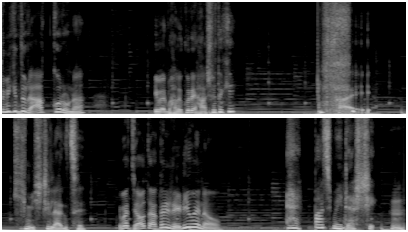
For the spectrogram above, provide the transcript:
তুমি কিন্তু রাগ করো না। এবার ভালো করে হাসো দেখি। হায়, কি মিষ্টি লাগছে। এবার যাও তাড়াতাড়ি রেডি হয়ে নাও। হ্যাঁ পাঁচ মিনিট আসছি। হুম।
